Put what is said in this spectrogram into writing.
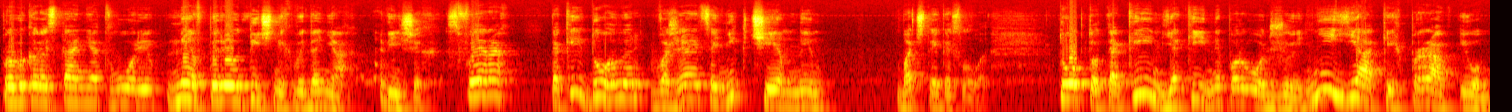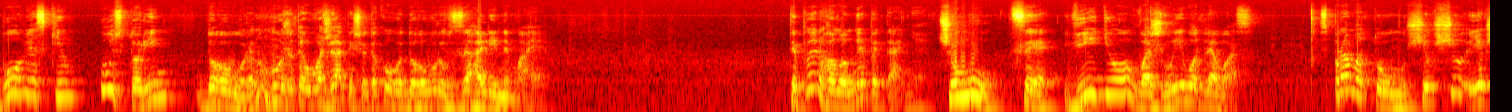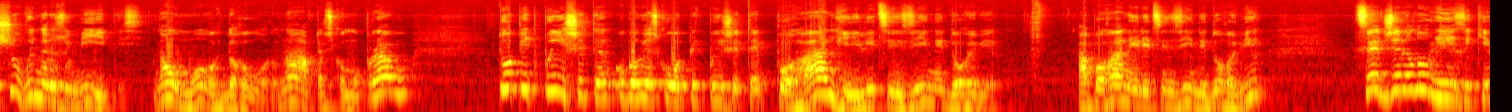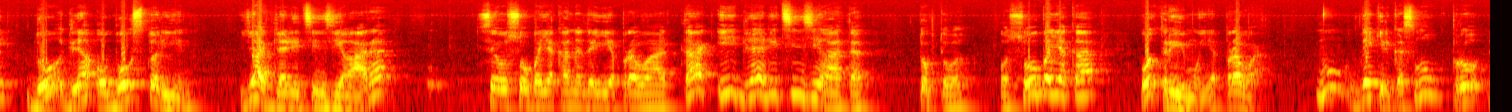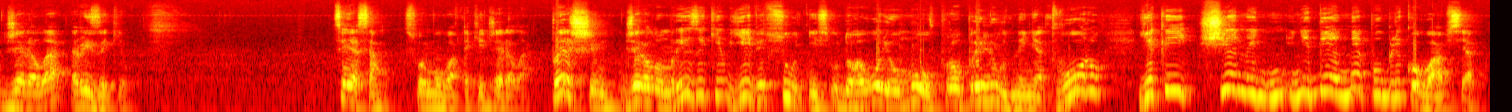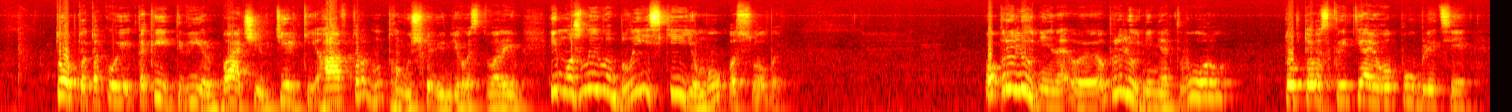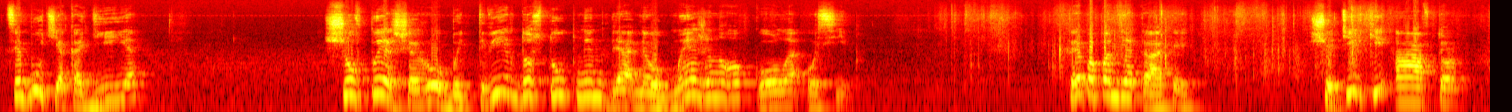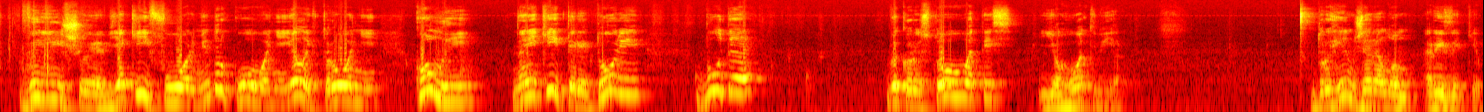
про використання творів не в періодичних виданнях, а в інших сферах, такий договір вважається нікчемним. Бачите, яке слово? Тобто таким, який не породжує ніяких прав і обов'язків у сторін договору. Ну, можете вважати, що такого договору взагалі немає. Тепер головне питання: чому це відео важливо для вас? Справа в тому, що якщо, якщо ви не розумієтесь на умовах договору, на авторському праву, то підпишете, обов'язково підпишете поганий ліцензійний договір. А поганий ліцензійний договір це джерело ризиків для обох сторін. Як для ліцензіара, це особа, яка надає права, так і для ліцензіата, тобто особа, яка отримує права. Ну, декілька слов про джерела ризиків. Це я сам сформував такі джерела. Першим джерелом ризиків є відсутність у договорі умов про прилюднення твору, який ще ніде не публікувався. Тобто такий, такий твір бачив тільки автор, ну тому що він його створив, і, можливо, близькі йому особи. Оприлюднення, е, оприлюднення твору тобто розкриття його публіці, це будь-яка дія, що вперше робить твір доступним для необмеженого кола осіб. Треба пам'ятати, що тільки автор вирішує, в якій формі, друкованій, електронній, коли, на якій території буде використовуватись його твір. Другим джерелом ризиків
